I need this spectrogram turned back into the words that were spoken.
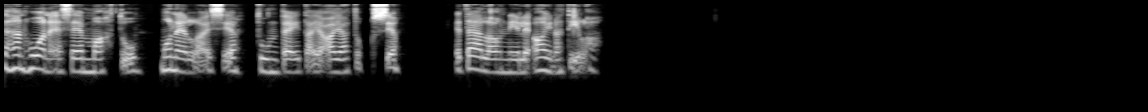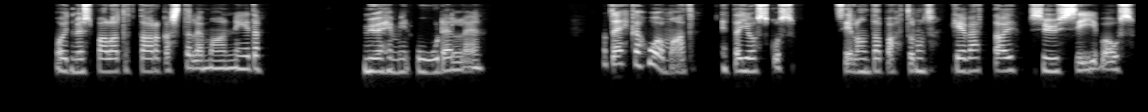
Tähän huoneeseen mahtuu monenlaisia tunteita ja ajatuksia, ja täällä on niille aina tilaa. Voit myös palata tarkastelemaan niitä myöhemmin uudelleen. Mutta ehkä huomaat, että joskus siellä on tapahtunut kevät- tai syyssiivous.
